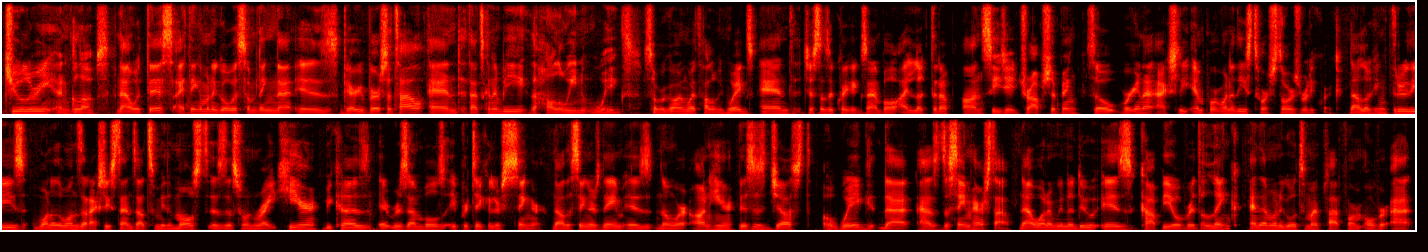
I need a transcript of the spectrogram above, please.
jewelry, and gloves. Now with this, I think I'm going to go with something that is very versatile and that's going to be the Halloween wigs. So we're going with Halloween wigs and just as a quick example, I looked it up on CJ Dropshipping. So we're going to actually import one of these to our stores really quick. Now looking through these, one of the ones that actually stands out to me the most is this one right here because it resembles a particular singer. Now the singer's name is nowhere on here. This is just a wig that has the same hairstyle. Now what I'm going to do is copy over the link and then I'm going to go to my platform over at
